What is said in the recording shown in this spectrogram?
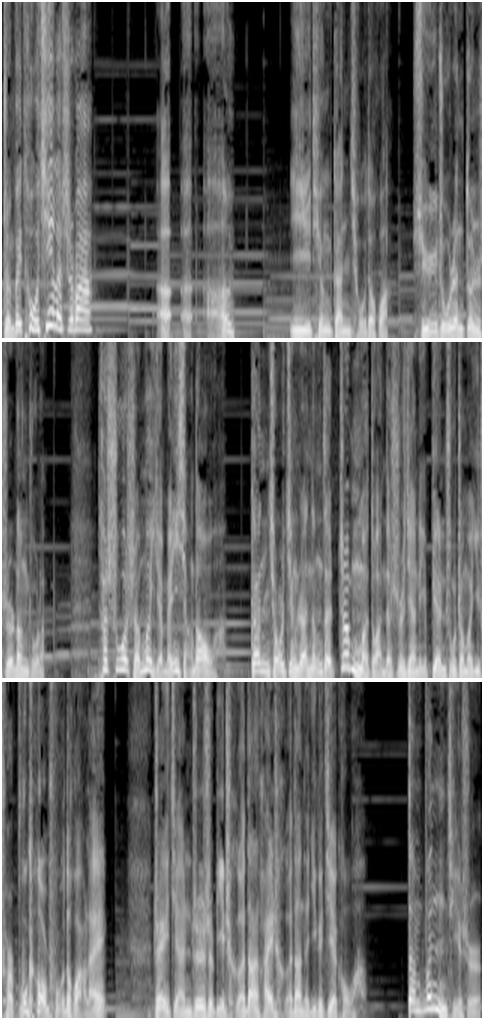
准备透气了，是吧？呃呃啊！一听甘球的话，徐主任顿时愣住了。他说什么也没想到啊，甘球竟然能在这么短的时间里编出这么一串不靠谱的话来，这简直是比扯淡还扯淡的一个借口啊！但问题是，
